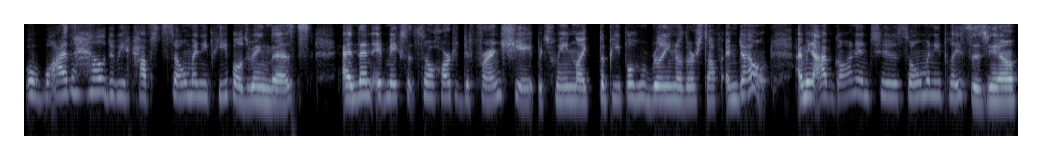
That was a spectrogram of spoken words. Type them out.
well, why the hell do we have so many people doing this? And then it makes it so hard to differentiate between like the people who really know their stuff and don't. I mean, I've gone into so many places, you know,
